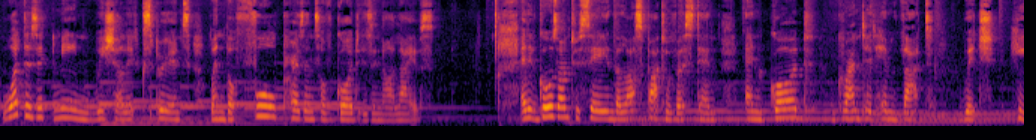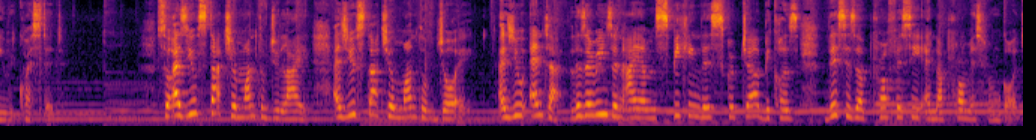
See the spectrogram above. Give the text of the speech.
what does it mean we shall experience when the full presence of God is in our lives? And it goes on to say in the last part of verse 10 and God granted him that which he requested. So, as you start your month of July, as you start your month of joy, as you enter, there's a reason I am speaking this scripture because this is a prophecy and a promise from God.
